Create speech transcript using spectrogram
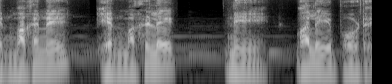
என் மகனே என் மகளே நீ வலையை போடு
